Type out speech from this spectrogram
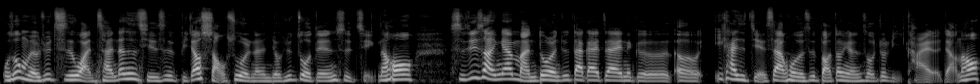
我说我们有去吃晚餐，但是其实是比较少数的人有去做这件事情。然后实际上应该蛮多人，就大概在那个呃一开始解散或者是保障员的时候就离开了这样。然后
